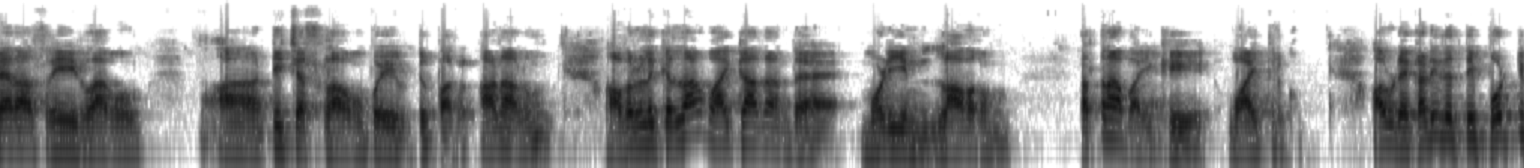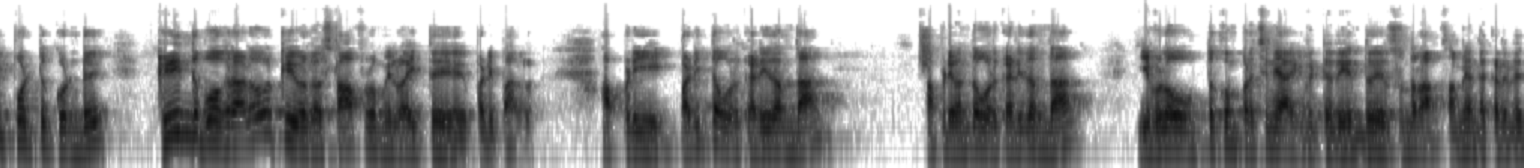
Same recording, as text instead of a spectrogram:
பேராசிரியர்களாகவும் டீச்சர்ஸ்களாகவும் போய் விட்டிருப்பார்கள் ஆனாலும் அவர்களுக்கெல்லாம் வாய்க்காத அந்த மொழியின் லாவகம் ரத்னாபாய்க்கு வாய்த்திருக்கும். அவருடைய கடிதத்தை போட்டி போட்டுக்கொண்டு கிழிந்து போகிற அளவுக்கு இவர்கள் ஸ்டாஃப் ரூமில் வைத்து படிப்பார்கள். அப்படி படித்த ஒரு கடிதம்தான் அப்படி வந்த ஒரு கடிதம்தான் இவ்வளவுத்துக்கும் பிரச்சனையாகிவிட்டது என்று சுந்தராம் சாமி அந்த கடித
